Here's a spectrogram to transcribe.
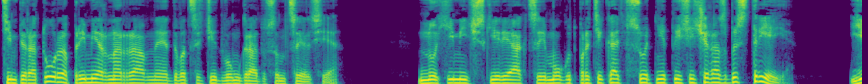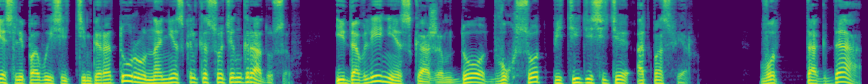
температура примерно равная 22 градусам Цельсия но химические реакции могут протекать в сотни тысяч раз быстрее, если повысить температуру на несколько сотен градусов и давление, скажем, до 250 атмосфер. Вот тогда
